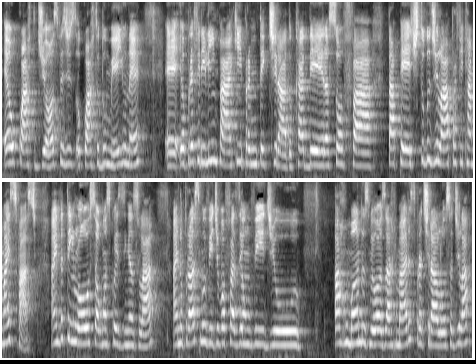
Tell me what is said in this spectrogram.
é o quarto de hóspedes, o quarto do meio, né? É, eu preferi limpar aqui para mim ter tirado cadeira, sofá, tapete, tudo de lá para ficar mais fácil. Ainda tem louça, algumas coisinhas lá. Aí no próximo vídeo eu vou fazer um vídeo arrumando os meus armários para tirar a louça de lá.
